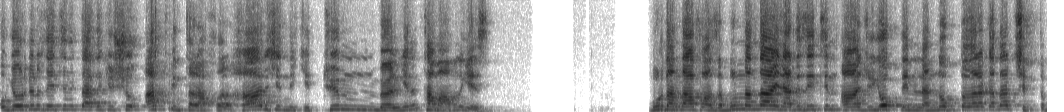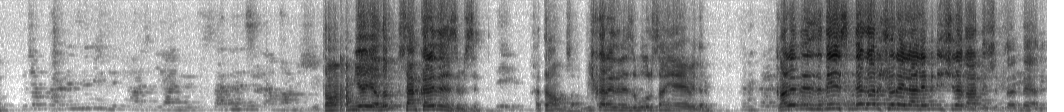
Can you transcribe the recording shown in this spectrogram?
o gördüğünüz zeytinliklerdeki şu Artvin tarafları haricindeki tüm bölgenin tamamını gezdim. Buradan daha fazla, bundan daha ileride zeytin ağacı yok denilen noktalara kadar çıktım. Hocam Karadeniz'de de zeytin ağacını yaymıyoruz. Zaten eskiden varmış. Tamam yayalım. Sen Karadenizli misin? Değil. Ha tamam o zaman. Bir Karadenizli bulursan yayabilirim. Karadenizli değilsin. Ne karışıyor el alemin içine kardeşim sen de yani.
